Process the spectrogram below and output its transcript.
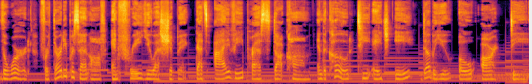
The Word for 30% off and free US shipping. That's ivpress.com and the code T H E W O R D.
